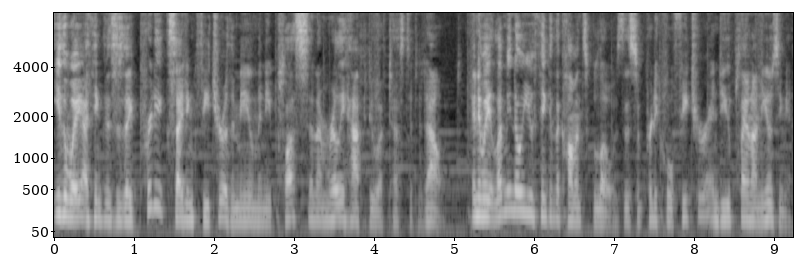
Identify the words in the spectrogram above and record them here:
Either way, I think this is a pretty exciting feature of the Miyoo Mini Plus, and I'm really happy to have tested it out. Anyway, let me know what you think in the comments below. Is this a pretty cool feature, and do you plan on using it?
